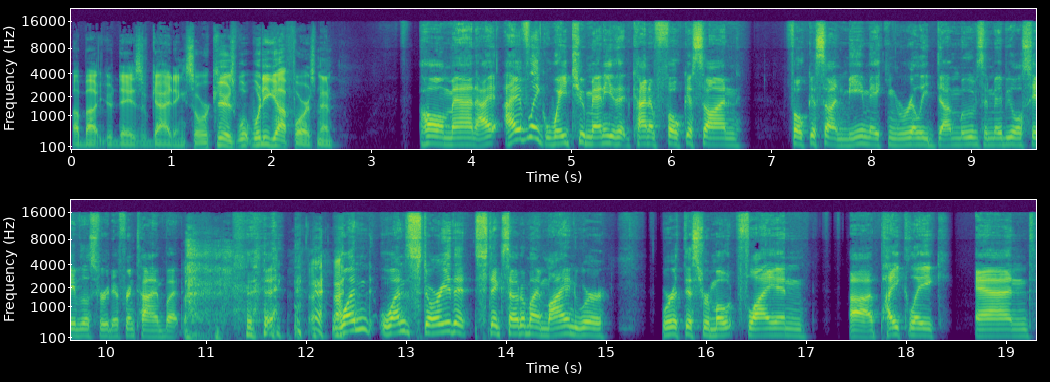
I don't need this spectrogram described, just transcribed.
about your days of guiding. So we're curious, what, what do you got for us, man? Oh man, I, I have like way too many that kind of focus on focus on me making really dumb moves, and maybe we'll save those for a different time. But one one story that sticks out of my mind where we're at this remote fly-in uh, Pike Lake, and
